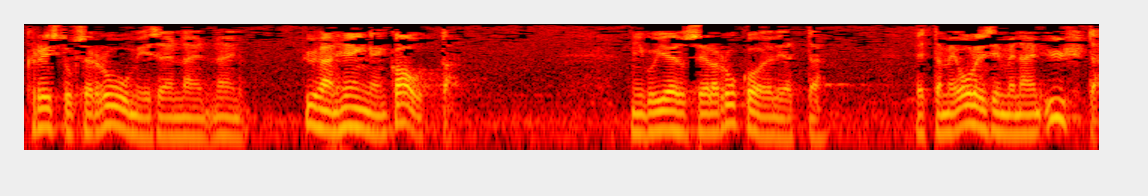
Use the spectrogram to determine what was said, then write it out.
Kristuksen ruumiiseen näin, näin pyhän hengen kautta. Niin kuin Jeesus siellä rukoili, että, että me olisimme näin yhtä.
